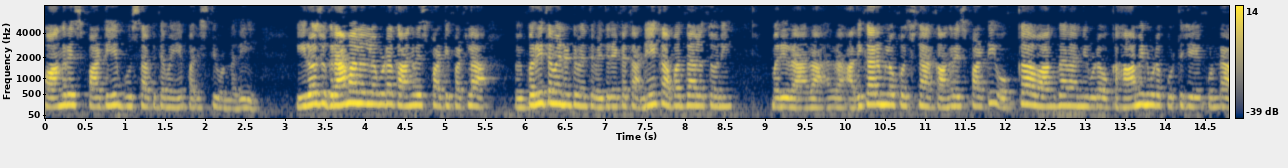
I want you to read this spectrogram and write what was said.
కాంగ్రెస్ పార్టీయే భూస్థాపితమయ్యే పరిస్థితి ఉన్నది. ఈరోజు గ్రామాలలో కూడా కాంగ్రెస్ పార్టీ పట్ల విపరీతమైనటువంటి వ్యతిరేకత అనేక అబద్దాలతోని మరి రా- రా- అధికారంలోకి వచ్చిన కాంగ్రెస్ పార్టీ ఒక్క వాగ్దానాన్ని కూడా ఒక్క హామీని కూడా పూర్తి చేయకుండా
